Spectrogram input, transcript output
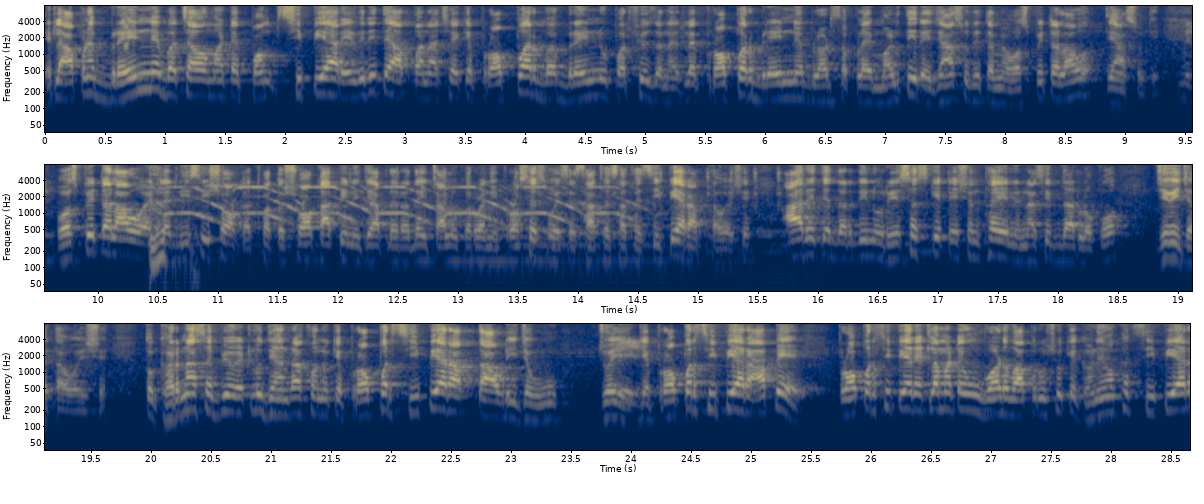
એટલે આપણે બ્રેઇનને બચાવવા માટે પંપ સીપીઆર એવી રીતે આપવાના છે કે પ્રોપર બ્રેઇનનું પરફ્યુઝન એટલે પ્રોપર બ્રેઇનને બ્લડ સપ્લાય મળતી રહે જ્યાં સુધી તમે હોસ્પિટલ આવો ત્યાં સુધી. હોસ્પિટલ આવો એટલે ડીસી શોક અથવા તો શોક આપીને જે આપણે હૃદય ચાલુ કરવાની પ્રોસેસ હોય છે સાથે સાથે સીપીઆર આપતા હોય છે આ રીતે દર્દીનું રિસસ્કિટેશન થઈને નસીબદાર લોકો જીવી જતા હોય છે. તો ઘરના સભ્યો એટલું ધ્યાન રાખવાનું કે પ્રોપર સીપીઆર આપતા આવડી જવું જોઈએ કે પ્રોપર સીપીઆર આપે પ્રોપર સીપીઆર એટલા માટે હું વર્ડ વાપરું છું કે ઘણી વખત સીપીઆર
